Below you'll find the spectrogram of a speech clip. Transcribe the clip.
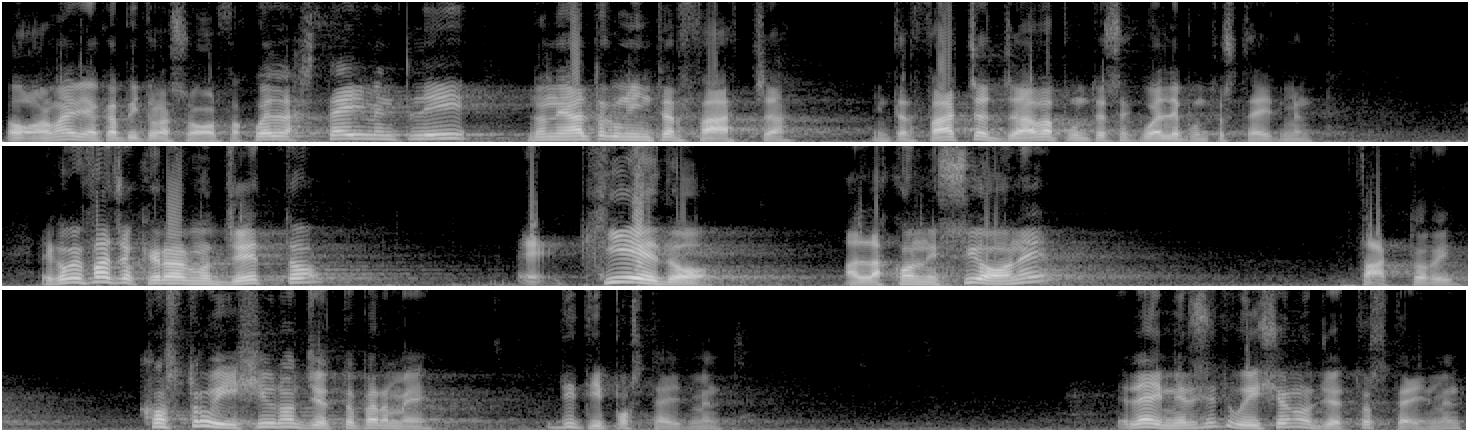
Oh, ormai abbiamo capito la solfa. Quella statement lì non è altro che un'interfaccia. Interfaccia java.sql.statement. E come faccio a creare un oggetto? Eh, chiedo alla connessione factory, costruisci un oggetto per me di tipo statement. E lei mi restituisce un oggetto statement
